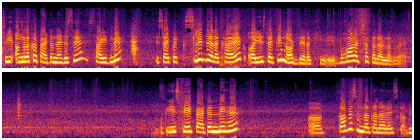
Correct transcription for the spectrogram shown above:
अच्छा ये अंगरखा पैटर्न है जैसे साइड में इस टाइप का एक स्लिट दे रखा है और इस टाइप की नॉट दे रखी है। बहुत अच्छा कलर लग रहा है। ओके ये स्ट्रेट पैटर्न में है। काफ़ी सुंदर कलर है इसका भी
